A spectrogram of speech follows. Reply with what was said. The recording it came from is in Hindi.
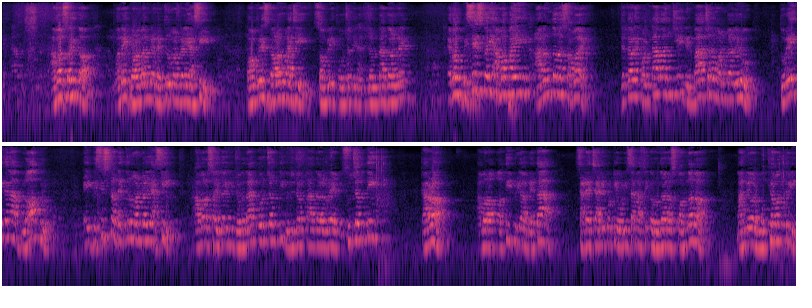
आम सहित अनेक गणमान्य नेतृमंडली आसी কংগ্রেস দলর আজি সম্মিলিত হচ্ছেন বিজু জনতা দলরে এবং বিশেষ করে আম এক আনন্দর সময় যেতবে কণ্টাবাঞ্জি নির্বাচন মন্ডলী তুরেইকেলা ব্লক রু এই বিশিষ্ট নেতৃমন্ডলী আসি আমার সহিত এটি যোগদান করছেন বিজু জনতা দলরে মিশুচার কারণ আমার অতি প্রিয় নেতা সাড়ে চারি কোটি ওড়িশাবাসী হৃদয়র স্পন্দন মাননীয় মুখ্যমন্ত্রী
